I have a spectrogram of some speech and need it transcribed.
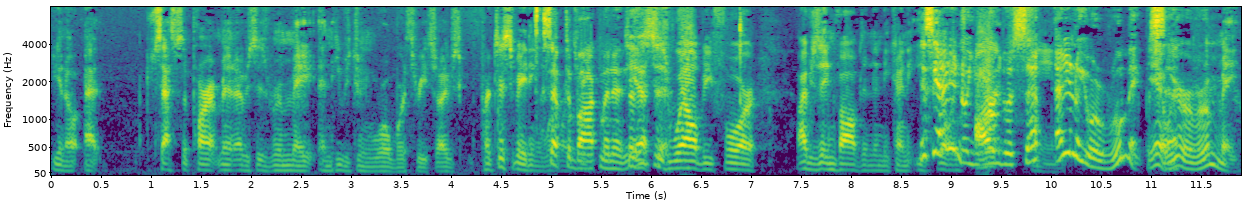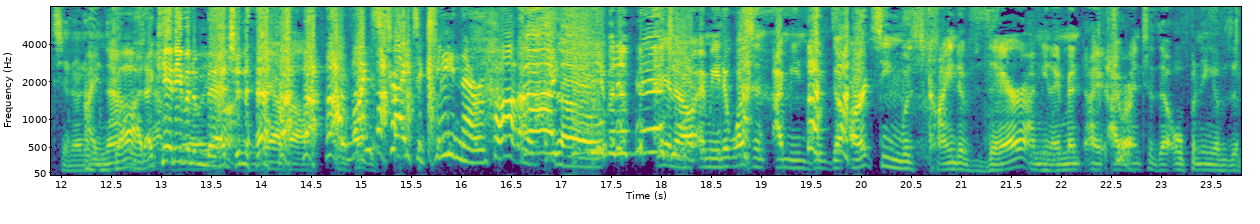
you know, at Seth's apartment. I was his roommate, and he was doing World War Three, so I was participating. in Seth World de War III. And- so yes, this is well before I was involved in any kind of. You East see, I didn't know you art roomed with Seth. scene. I didn't know you were a roommate Yeah, Seth. we were roommates. You know what I My mean? That God, was- I can't even early imagine on. that. Yeah, well, I Once tried to clean their apartment. I So, can't even imagine. You know, it. I mean, it wasn't. I mean, the, the art scene was kind of there. I mean, I meant I, I went to the opening of the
